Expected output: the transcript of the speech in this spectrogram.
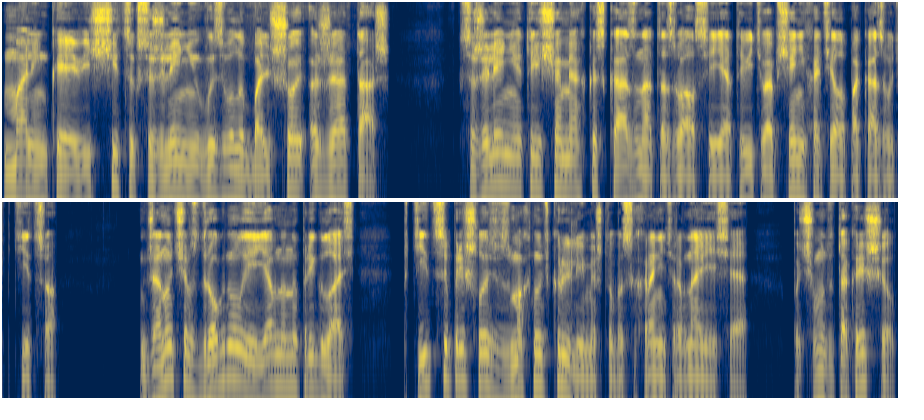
маленькая вещица, к сожалению, вызвала большой ажиотаж. «К сожалению, это еще мягко сказано», — отозвался я. «Ты ведь вообще не хотела показывать птицу». Джануча вздрогнула и явно напряглась. Птице пришлось взмахнуть крыльями, чтобы сохранить равновесие. «Почему ты так решил?»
